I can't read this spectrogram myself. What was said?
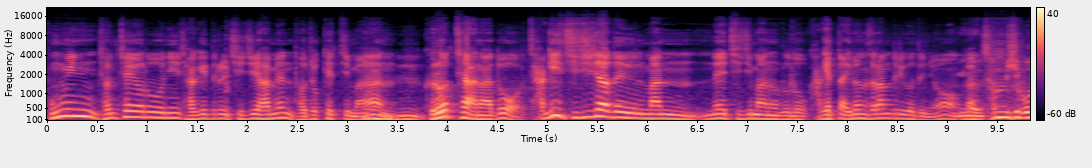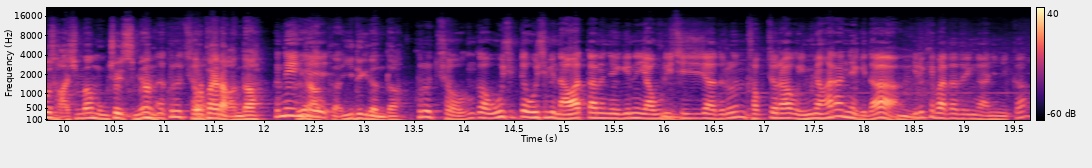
국민 전체 여론이 자기들을 지지하면 더 좋겠지만 음, 음. 그렇지 않아도 자기 지지자들만의 지지만으로도 가겠다 이런 사람들이거든요. 그러니까 이게 35, 40만 뭉쳐 있으면 아, 그렇죠. 돌파해 나간다. 근데 이제- 낫다. 이득이 된다. 그렇죠. 그러니까 50대 50이 나왔다는 얘기는 야 음. 우리 지지자들은 적절하고 임명하라는 얘기다 이렇게 받아들인 거 아닙니까?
